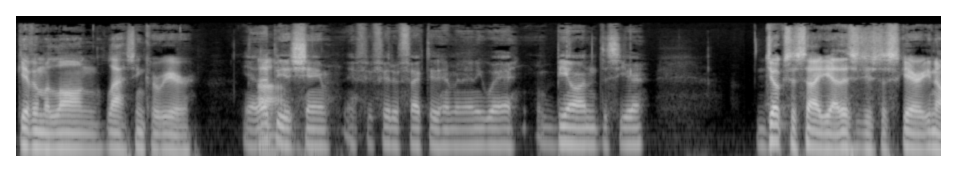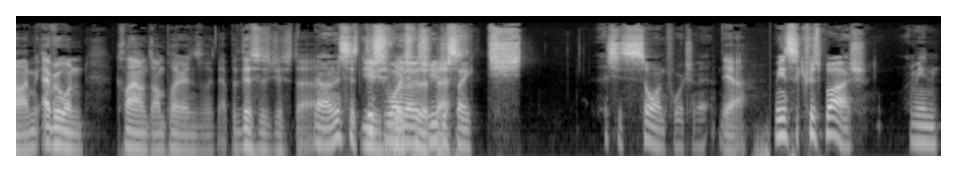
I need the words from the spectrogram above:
give him a long lasting career. Yeah, that'd be Um, a shame if, if it affected him in any way beyond this year. Jokes aside, yeah, this is just a scary. You know, I mean, everyone clowns on players and stuff like that, but this is just. Uh, no, this is this is one of those you're just like, Shh. it's just so unfortunate. yeah. I mean, it's Chris Bosh. I mean,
